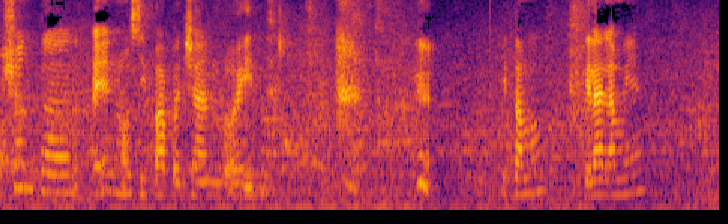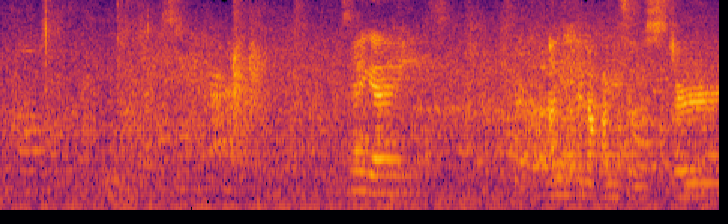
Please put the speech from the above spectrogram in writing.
Chantal. Ayan o, si Papa John Lloyd. Kita mo? Kilala mo yan? Hi guys! Andito na kami sa Worcester.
